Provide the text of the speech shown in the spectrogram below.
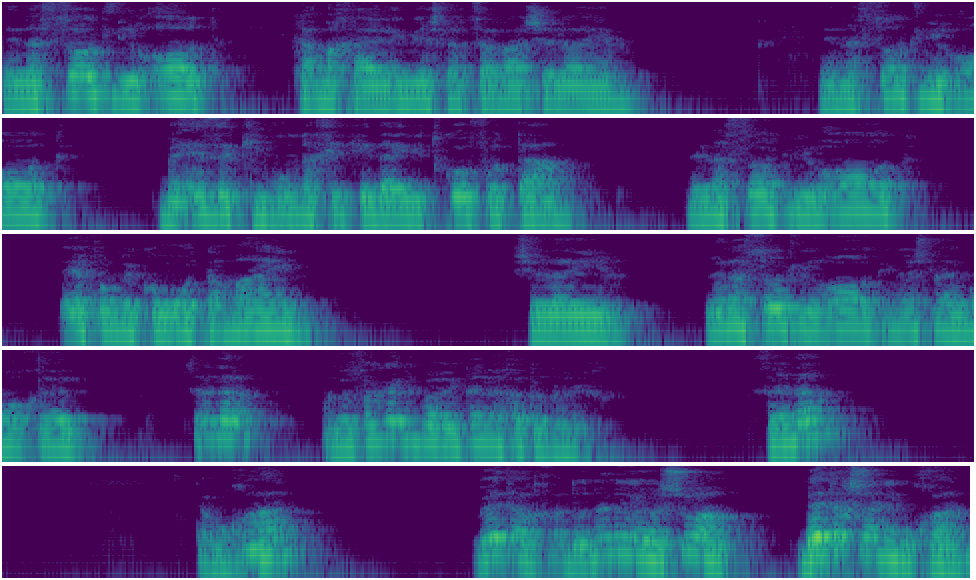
לנסות לראות כמה חיילים יש לצבא שלהם, לנסות לראות מאיזה כיוון הכי כדאי לתקוף אותם, לנסות לראות איפה מקורות המים של העיר, לנסות לראות אם יש להם אוכל, בסדר? המפקד כבר ייתן לך תדריך, בסדר? אתה מוכן? בטח, אדוננו יהושע, בטח שאני מוכן.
